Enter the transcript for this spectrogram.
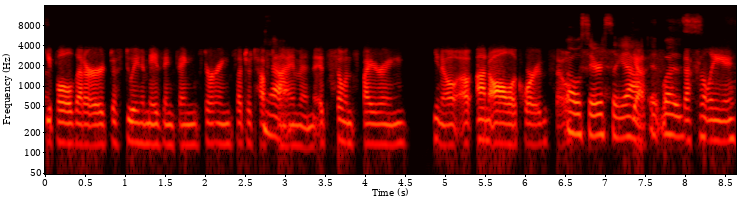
people that are just doing amazing things during such a tough yeah. time and it's so inspiring you know, uh, on all accords. So. Oh, seriously, yeah, yes, it was definitely.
